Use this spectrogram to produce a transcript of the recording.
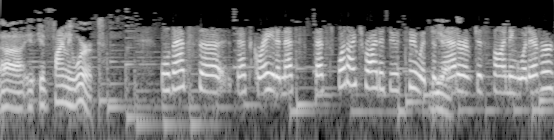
uh, it, it finally worked. Well, that's uh, that's great, and that's that's what I try to do too. It's a Yes. matter of just finding whatever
